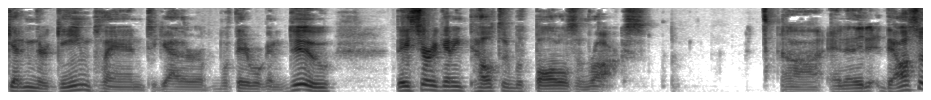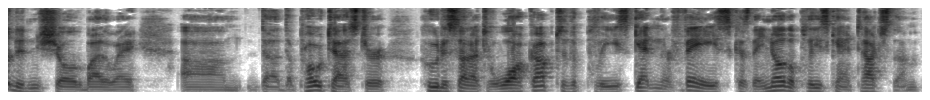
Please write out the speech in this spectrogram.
getting their game plan together of what they were going to do, they started getting pelted with bottles and rocks. Uh, and they, they, also didn't show, by the way, um, the the protester who decided to walk up to the police, get in their face because they know the police can't touch them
